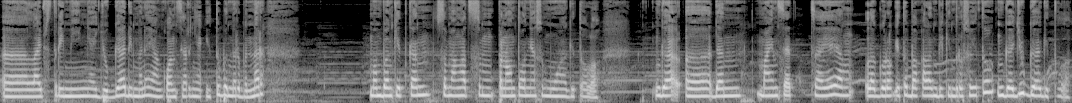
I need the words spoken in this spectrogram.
uh, live streamingnya juga di mana yang konsernya itu bener-bener membangkitkan semangat sem penontonnya semua gitu loh. Nggak uh, dan mindset saya yang lagu rock itu bakalan bikin rusuh itu enggak juga gitu loh.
